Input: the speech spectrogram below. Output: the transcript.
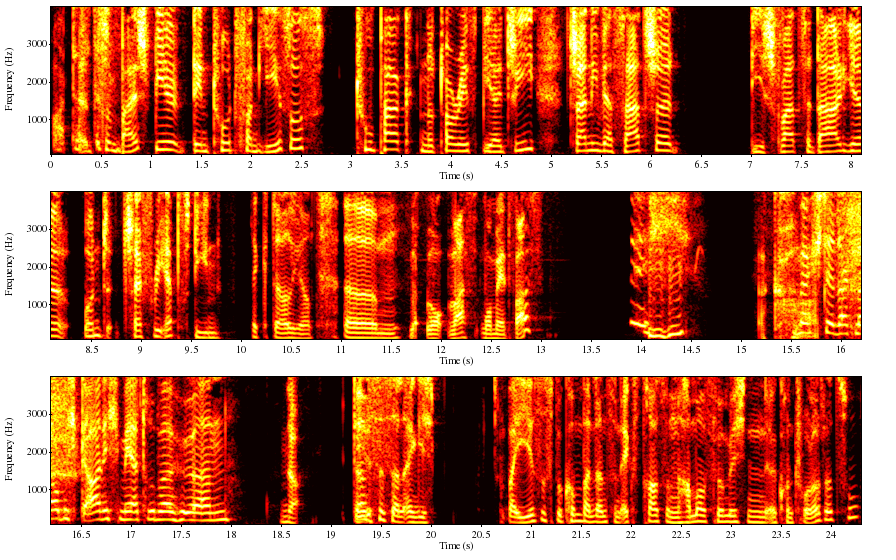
Oh, das Äh, ist zum Beispiel den Tod von Jesus, Tupac, Notorious B.I.G., Gianni Versace, die Schwarze Dahlia und Jeffrey Epstein. Black Dahlia. Ähm, Oh, Was? Moment, was? Ich Oh Gott. möchte da, glaube ich, gar nicht mehr drüber hören. Ja. wie Das- ist es dann eigentlich? Bei Jesus bekommt man dann so ein extra, so einen hammerförmigen äh, Controller dazu?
